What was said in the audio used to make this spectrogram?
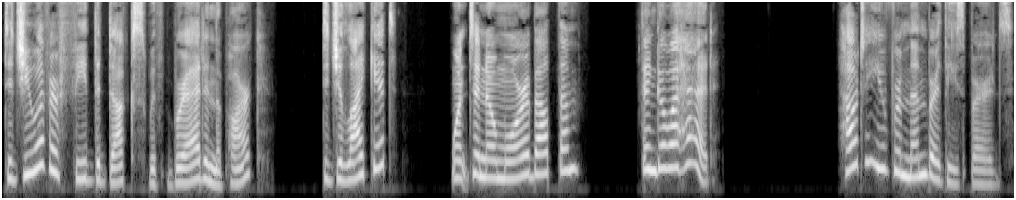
Did you ever feed the ducks with bread in the park? Did you like it? Want to know more about them? Then go ahead. How do you remember these birds?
